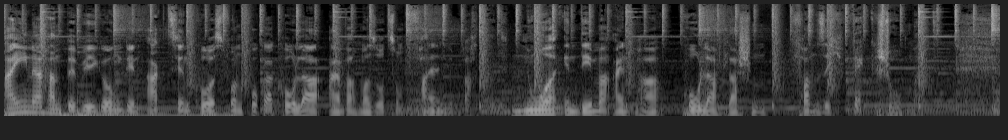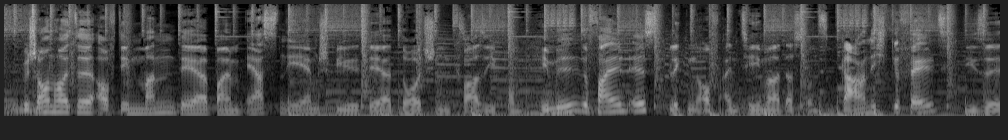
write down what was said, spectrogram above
einer Handbewegung den Aktienkurs von Coca-Cola einfach mal so zum Fallen gebracht hat. Nur indem er ein paar Cola-Flaschen von sich weggeschoben hat. Wir schauen heute auf den Mann, der beim ersten EM-Spiel der Deutschen quasi vom Himmel gefallen ist, blicken auf ein Thema, das uns gar nicht gefällt, diese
